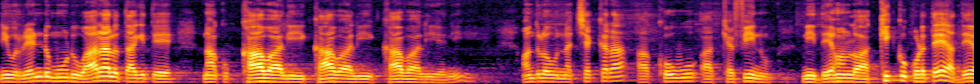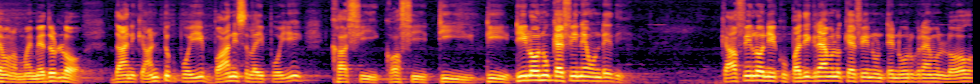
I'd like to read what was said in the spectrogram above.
నీవు రెండు మూడు వారాలు తాగితే నాకు కావాలి కావాలి కావాలి అని. అందులో ఉన్న చక్కెర ఆ కొవ్వు ఆ కెఫీను నీ దేహంలో ఆ కిక్కు కొడితే ఆ దేహం మా మెదడులో దానికి అంటుకుపోయి బానిసలైపోయి కాఫీ కాఫీ టీ టీ టీలోనూ కెఫీనే ఉండేది. కాఫీలో నీకు పది గ్రాములు కెఫీన్ ఉంటే నూరు గ్రాముల్లో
